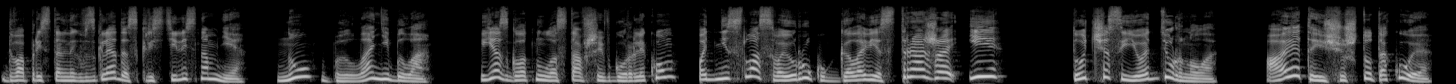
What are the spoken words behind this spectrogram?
Два пристальных взгляда скрестились на мне. Ну, была не была. Я сглотнула ставший в горле ком, поднесла свою руку к голове стража и тотчас ее отдернула. А это еще что такое?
